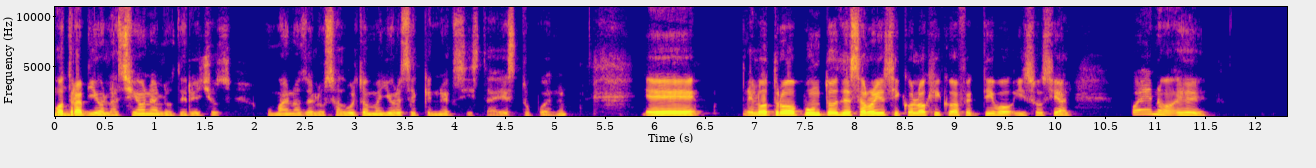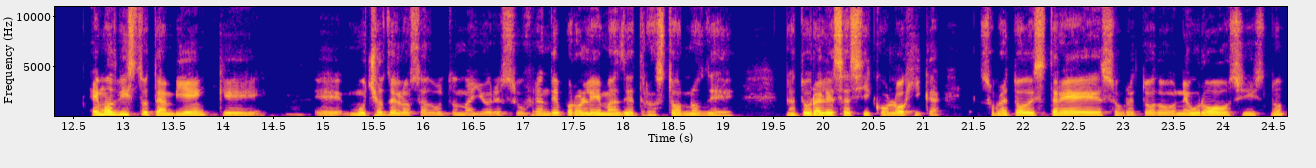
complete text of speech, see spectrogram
otra violación a los derechos humanos de los adultos mayores de que no exista esto, pues, ¿no? Eh, el otro punto es desarrollo psicológico, afectivo y social. Bueno, eh, hemos visto también que eh, muchos de los adultos mayores sufren de problemas de trastornos de naturaleza psicológica, sobre todo estrés, sobre todo neurosis, ¿no?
